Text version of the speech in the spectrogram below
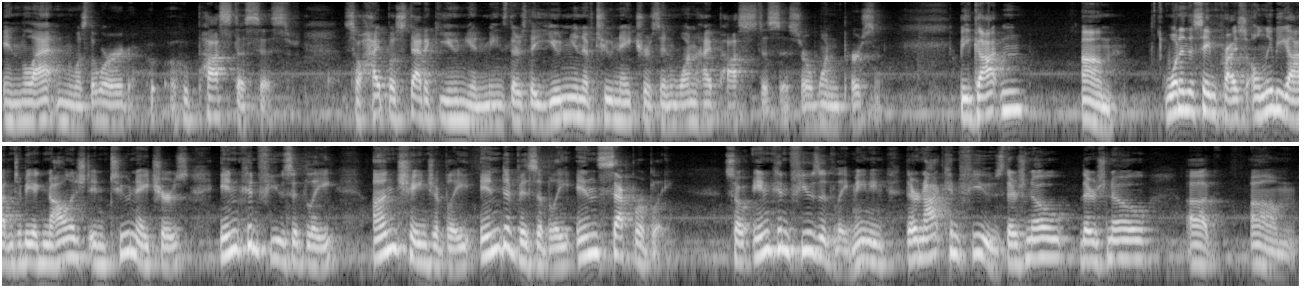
in Latin was the word hypostasis. So hypostatic union means there's the union of two natures in one hypostasis or one person. Begotten, um, one and the same Christ, only begotten to be acknowledged in two natures, inconfusedly, unchangeably, indivisibly, inseparably. So inconfusedly, meaning they're not confused. There's no there's no uh, um,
